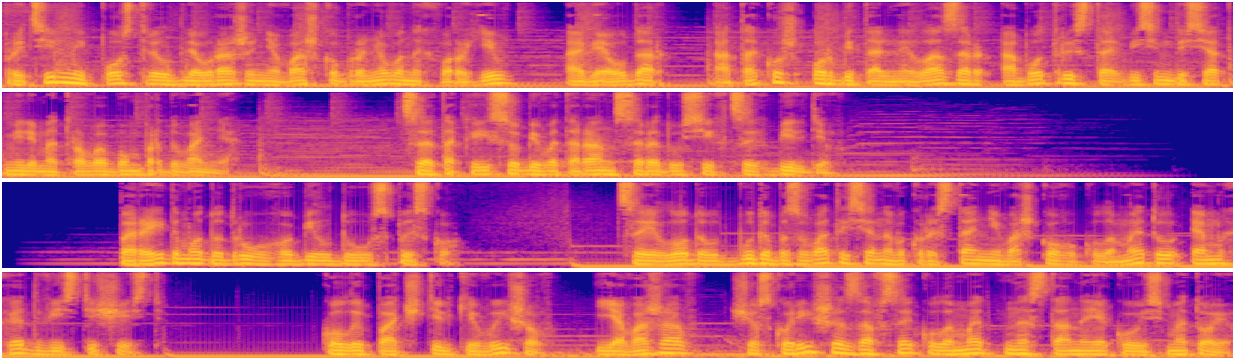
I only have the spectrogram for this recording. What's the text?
прицільний постріл для ураження важкоброньованих ворогів, авіаудар, а також орбітальний лазер або 380 мм бомбардування. Це такий собі ветеран серед усіх цих білдів. Перейдемо до другого білду у списку. Цей лодаут буде базуватися на використанні важкого кулемету МГ-206. Коли патч тільки вийшов, я вважав, що скоріше за все кулемет не стане якоюсь метою.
